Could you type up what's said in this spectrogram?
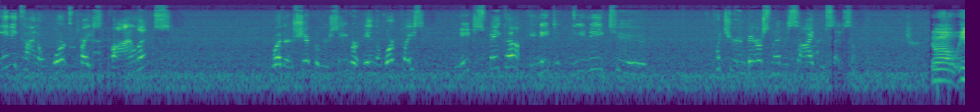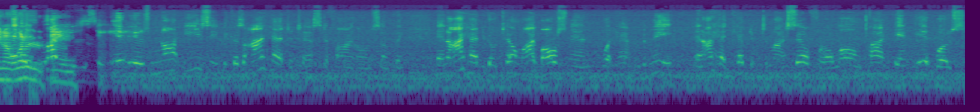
any kind of workplace violence, whether ship or receiver in the workplace, you need to speak up. You need to you need to put your embarrassment aside and say something. Well, you know, And one of the things. easy. It is not easy because I had to testify on something, and I had to go tell my boss man what happened to me, and I had kept it to myself for a long time, and it was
